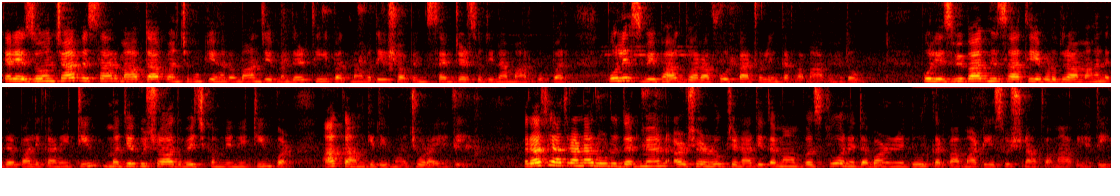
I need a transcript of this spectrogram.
ત્યારે ઝોન ચાર વિસ્તારમાં આવતા પંચમુખી હનુમાનજી મંદિરથી પદ્માવતી શોપિંગ સેન્ટર સુધીના માર્ગ ઉપર પોલીસ વિભાગ દ્વારા ફૂટ પેટ્રોલિંગ કરવામાં આવ્યું હતું. પોલીસ વિભાગની સાથે વડોદરા મહાનગરપાલિકાની ટીમ, મધ્ય ગુજરાત વીજ કંપનીની ટીમ પણ આ કામગીરીમાં જોડાઈ હતી. રથયાત્રાના રૂટ દરમિયાન અડચણરૂપ જણાતી તમામ વસ્તુઓ અને દબાણોને દૂર કરવા માટે સૂચના આપવામાં આવી હતી.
